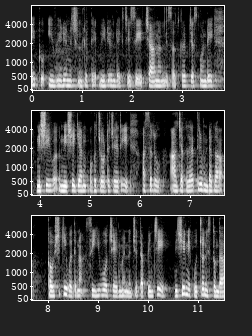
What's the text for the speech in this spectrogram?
మీకు ఈ వీడియో నచ్చినట్లయితే వీడియోని లైక్ చేసి ఛానల్ని సబ్స్క్రైబ్ చేసుకోండి. నిషి నిషి గ్యాంగ్ ఒక చోట చేరి అసలు ఆ జగదాత్రి ఉండగా కౌశికి వదిన సీఈఓ చైర్మన్ నుంచి తప్పించి నిషిని కూర్చొనిస్తుందా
